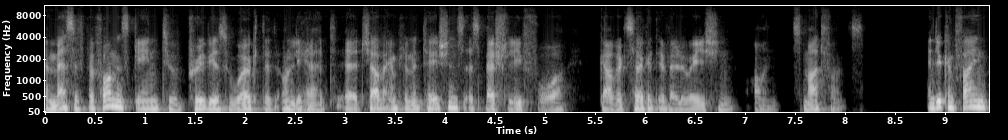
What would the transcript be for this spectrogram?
a massive performance gain to previous work that only had uh, Java implementations, especially for garbled circuit evaluation on smartphones. And you can find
